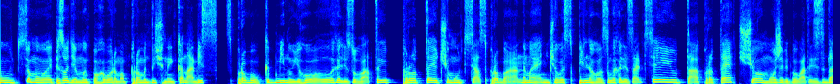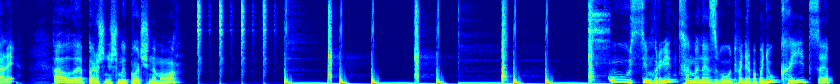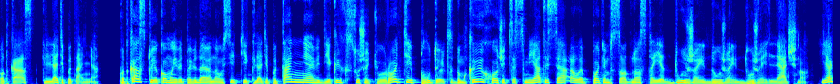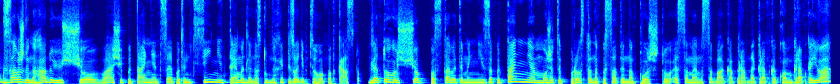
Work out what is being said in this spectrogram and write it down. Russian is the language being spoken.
У цьому епізоді ми поговоримо про медичний канабіс, спробу Кабміну його легалізувати, про те, чому ця спроба не має нічого спільного з легалізацією, та про те, що може відбуватись далі. Але перш ніж ми почнемо. Усім привіт! Мене звуть Федір Попадюк, і це подкаст Кляті питання. Подкаст, у якому я відповідаю на усі ті кляті питання, від яких сушать у роті, плутаються думки, хочеться сміятися, але потім все одно стає дуже і дуже і дуже лячно. Як завжди нагадую, що ваші питання це потенційні теми для наступних епізодів цього подкасту. Для того щоб поставити мені запитання, можете просто написати на пошту smmsobaka.pravda.com.ua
